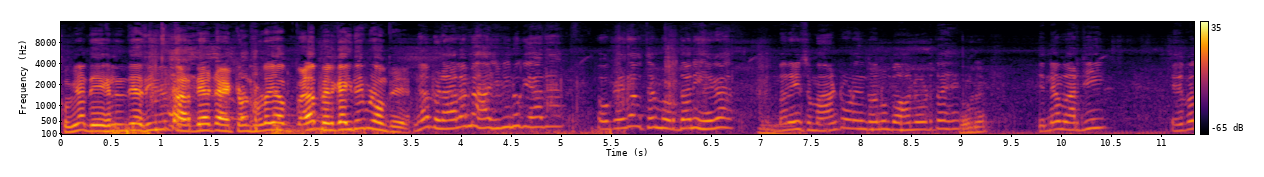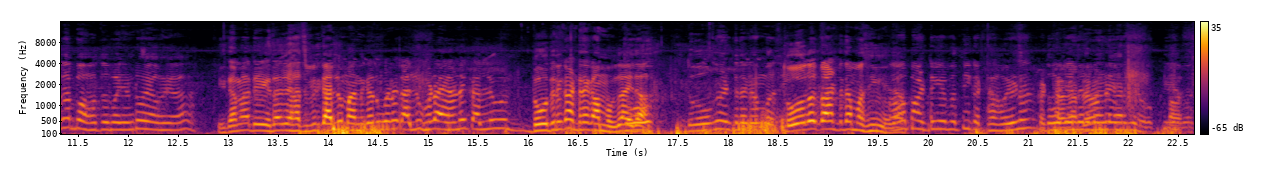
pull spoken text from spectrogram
ਕੋਈ ਨਾ ਦੇਖ ਲੈਂਦੇ ਅਸੀਂ ਵੀ। ਕਰਦੇ ਆ ਟਰੈਕਟਰ ਥੋੜਾ ਜਿਹਾ ਪਹਿਲਾਂ ਬਿਲਗਾਈ ਤੇ ਹੀ ਬਣਾਉਂਦੇ ਆ। ਨਾ ਬਣਾ ਲੈ ਮੈਂ ਹਾਸ਼ਮੀ ਨੂੰ ਕਿਹਾ ਤਾ। ਉਹ ਕਹਿੰਦਾ ਉੱਥੇ ਮੁੜਦਾ ਨਹੀਂ ਹੈਗਾ। ਮੇਰੇ ਸਮਾਨ ਢੋਣੇ ਨੂੰ ਤੁਹਾਨੂੰ ਬਹੁਤ ਲੋੜ ਤਾਂ ਇਹ। ਹੋਰ? ਜਿੰਨਾ ਮਰਜ਼ੀ ਇਹ ਪਤਾ ਬਹੁਤ ਵਜਨ ਢੋਇਆ ਹੋਇਆ। ਇਹਦਾ ਮੈਂ ਦੇਖਦਾ ਜੇ ਹਸਬੀਰ ਕੱਲ ਨੂੰ ਮੰਨ ਕੇ ਤੂੰ ਕਹਿੰਦਾ ਕੱਲ ਨੂੰ ਖੜਾਇਆ ਉਹਨੇ ਕੱਲ ਨੂੰ ਦੋ ਦਿਨ ਘੰਟੇ ਦਾ ਕੰਮ ਹੋਊਗਾ ਇਹਦਾ। ਦੋ- ਦੋ ਘੰਟੇ ਦਾ ਕੰਮ ਅਸੀਂ ਦੋ ਦੋ ਘੰਟੇ ਦਾ ਮਸੀਂ ਆਹ ਇਹਦਾ ਪੱਟ ਕੇ ਬੱਤੀ ਇਕੱਠਾ ਹੋ ਜਾਣਾ ਦੋ ਜਨਰ ਬੰਦ। ਕਰਕੇ ਰੋਕ ਕੇ ਬਸ।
